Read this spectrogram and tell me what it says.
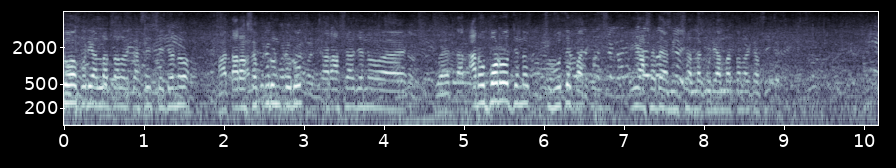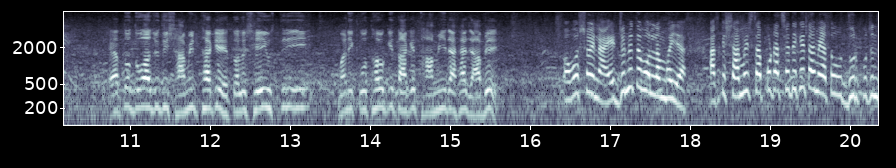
দোয়া করি আল্লাহ তালার কাছে সে যেন তার আশা পূরণ করুক তার আশা যেন তার আরও বড় যেন কিছু হতে পারে। এই আশাটা আমি ইনশাল্লাহ করি আল্লাহ তালার কাছে। এত দোয়া যদি স্বামীর থাকে তাহলে সেই স্ত্রী মানে কোথাও কি তাকে থামিয়ে রাখা যাবে? অবশ্যই না এর জন্যই তো বললাম ভাইয়া। আজকে স্বামীর সাপোর্ট আছে দেখে তো আমি এত দূর পর্যন্ত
